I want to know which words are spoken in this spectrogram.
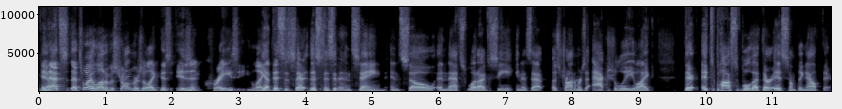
And that's that's why a lot of astronomers are like, this isn't crazy. Like, yeah, this, this is this isn't insane. And so, and that's what I've seen is that astronomers actually like there. It's possible that there is something out there.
